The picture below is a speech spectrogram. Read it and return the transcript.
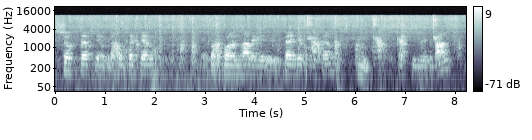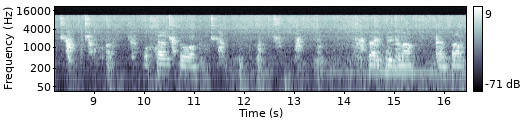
köttet inom citationstecken så att det får en härlig färg och konsistens. Mm. Och det blir lite varmt. Och sen så kör vi kryddorna ensamt.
